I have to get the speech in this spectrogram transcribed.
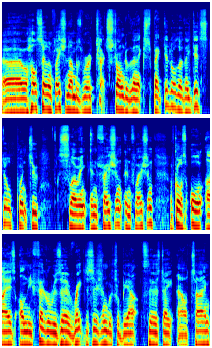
Uh, wholesale inflation numbers were a touch stronger than expected, although they did still point to slowing inflation. Inflation, of course, all eyes on the Federal Reserve rate decision, which will be out Thursday our time.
